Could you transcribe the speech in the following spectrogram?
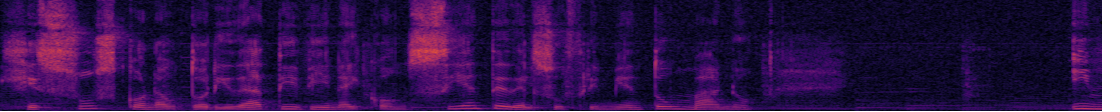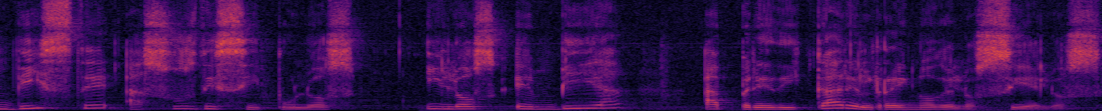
Jesús, con autoridad divina y consciente del sufrimiento humano, inviste a sus discípulos y los envía a predicar el reino de los cielos.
